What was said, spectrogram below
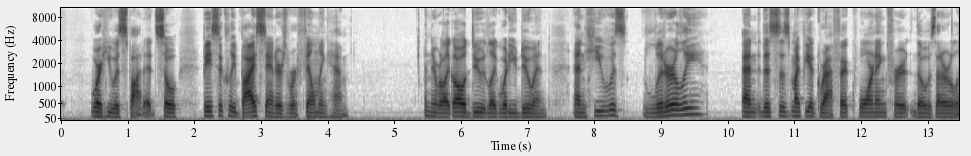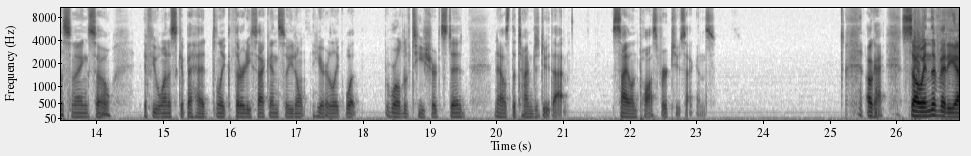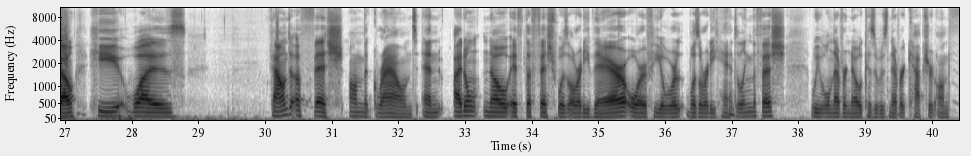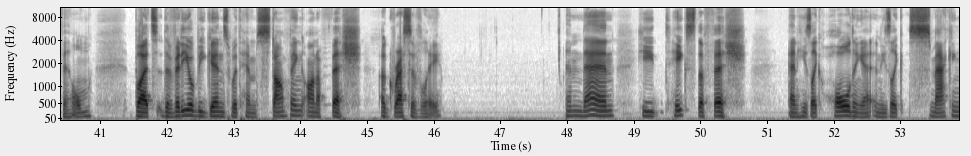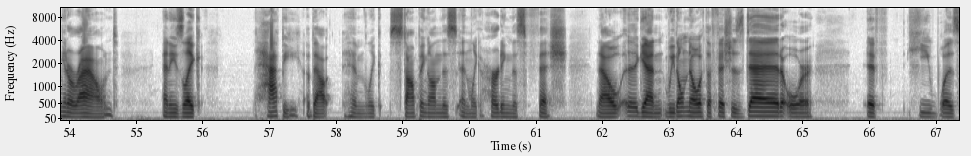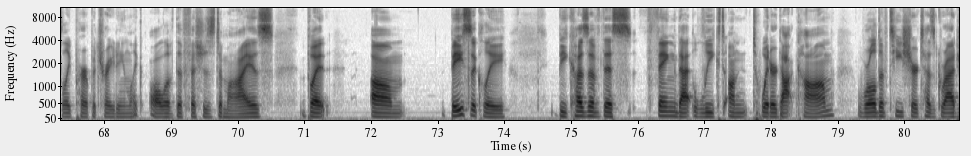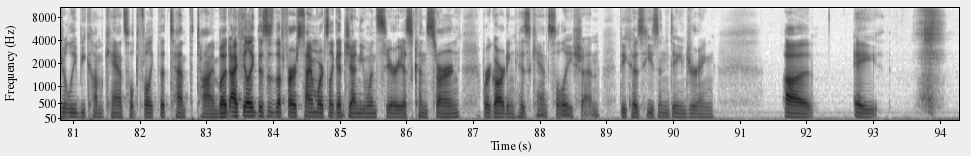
where he was spotted. So basically bystanders were filming him and they were like oh dude like what are you doing? And he was literally and this is might be a graphic warning for those that are listening. So if you want to skip ahead to like 30 seconds so you don't hear like what world of t-shirts did now's the time to do that. Silent pause for two seconds okay so in the video he was found a fish on the ground and i don't know if the fish was already there or if he were, was already handling the fish we will never know because it was never captured on film. But the video begins with him stomping on a fish aggressively. And then he takes the fish and he's like holding it and he's like smacking it around and he's like happy about him like stomping on this and like hurting this fish. Now, again, we don't know if the fish is dead or if he was like perpetrating like all of the fish's demise but um basically because of this thing that leaked on twitter.com world of t-shirts has gradually become canceled for like the 10th time but i feel like this is the first time where it's like a genuine serious concern regarding his cancellation because he's endangering uh a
